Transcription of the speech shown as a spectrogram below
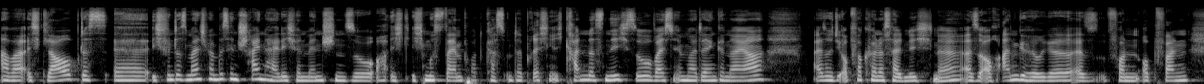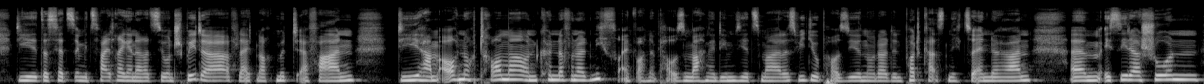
aber ich glaube, dass äh, ich finde das manchmal ein bisschen scheinheilig, wenn Menschen so, oh, ich, ich muss deinen Podcast unterbrechen, ich kann das nicht so, weil ich immer denke, naja, also die Opfer können das halt nicht, ne? Also auch Angehörige also von Opfern, die das jetzt irgendwie zwei, drei Generationen später vielleicht noch miterfahren, die haben auch noch Trauma und können davon halt nicht so einfach eine Pause machen, indem sie jetzt mal das Video pausieren oder den Podcast nicht zu Ende hören. Ähm, ich sehe da schon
